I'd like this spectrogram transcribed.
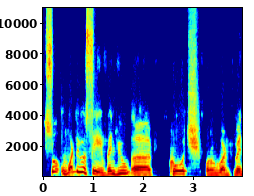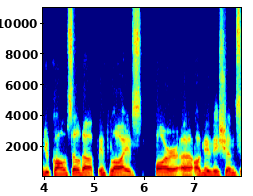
So what do you say when you uh, coach or when, when you counsel the employees or uh, organizations?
